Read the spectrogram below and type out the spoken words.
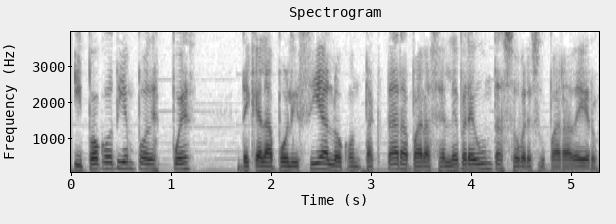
y poco tiempo después de que la policía lo contactara para hacerle preguntas sobre su paradero.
